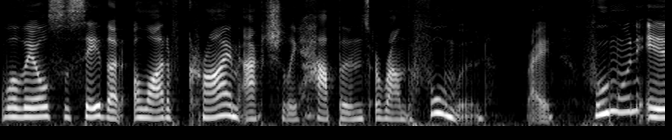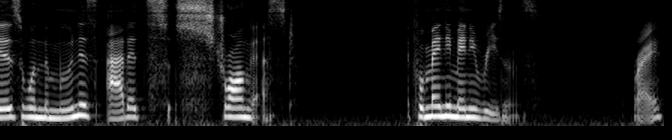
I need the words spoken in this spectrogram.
well they also say that a lot of crime actually happens around the full moon, right? Full moon is when the moon is at its strongest for many many reasons, right?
